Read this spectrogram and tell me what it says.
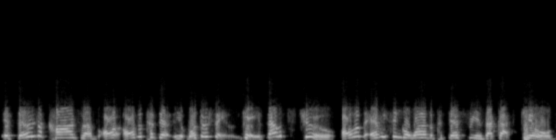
If there's a cause of all, all the what they're saying, okay, if that was true, all of every single one of the pedestrians that got killed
